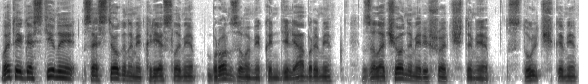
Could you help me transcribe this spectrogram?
В этой гостиной со стеганными креслами, бронзовыми канделябрами, золочеными решетчатыми стульчиками,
